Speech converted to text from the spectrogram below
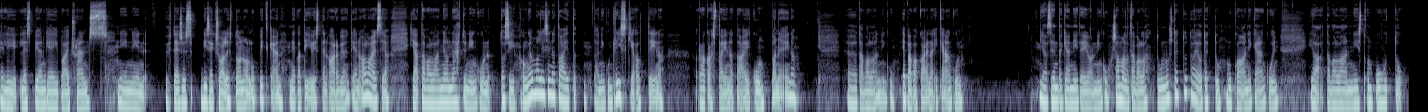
eli lesbian, gay, bi, trans, niin, niin yhteisössä biseksuaaliset on ollut pitkään negatiivisten arviointien alaisia ja tavallaan ne on nähty niin kuin tosi ongelmallisina tai, tai niin kuin riskialttiina rakastajina tai kumppaneina, tavallaan niin kuin epävakaina ikään kuin. Ja sen takia niitä ei ole niin kuin samalla tavalla tunnustettu tai otettu mukaan ikään kuin. Ja tavallaan niistä on puhuttu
